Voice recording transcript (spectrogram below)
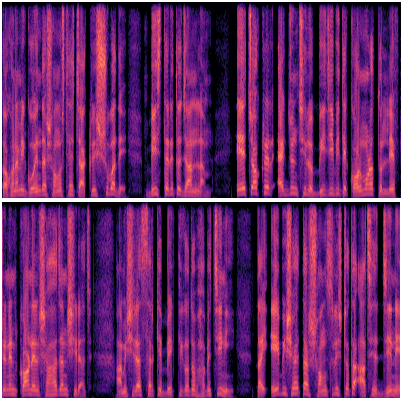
তখন আমি গোয়েন্দা সংস্থায় চাকরির সুবাদে বিস্তারিত জানলাম। এ চক্রের একজন ছিল বিজিবিতে কর্মরত লেফটেন্যান্ট কর্নেল শাহজাহান সিরাজ। আমি সিরাজ স্যারকে ব্যক্তিগতভাবে চিনি, তাই এ বিষয়ে তার সংশ্লিষ্টতা আছে জেনে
